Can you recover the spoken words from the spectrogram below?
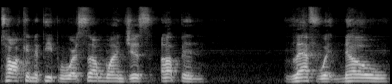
talking to people where someone just up and left with no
